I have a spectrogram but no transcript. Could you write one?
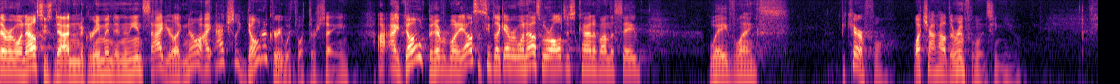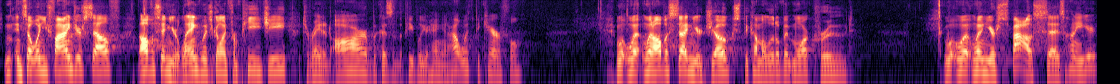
everyone else who's nodding in agreement, and on the inside you're like, no, I actually don't agree with what they're saying. I, I don't, but everybody else, it seems like everyone else, we're all just kind of on the same wavelengths. Be careful. Watch out how they're influencing you. And, and so when you find yourself, all of a sudden your language going from PG to rated R because of the people you're hanging out with, be careful. When, when all of a sudden your jokes become a little bit more crude. When, when your spouse says, honey, you're,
